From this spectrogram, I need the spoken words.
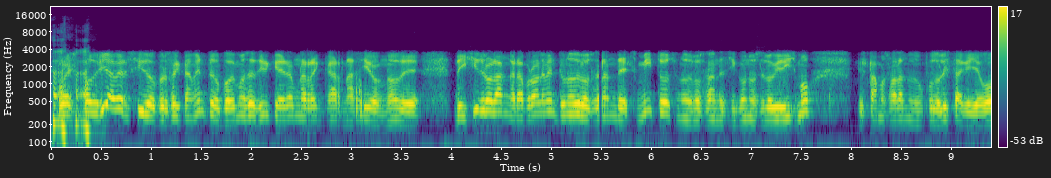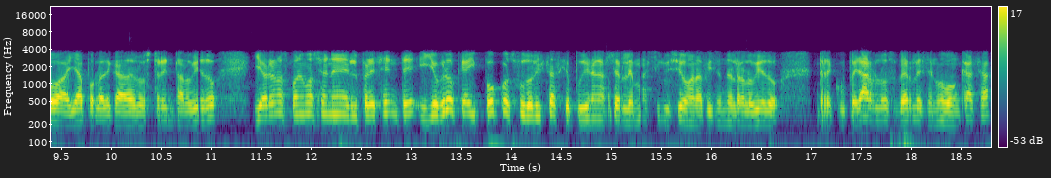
Pues podría sido perfectamente, o podemos decir que era una reencarnación ¿no? de, de, Isidro Lángara, probablemente uno de los grandes mitos, uno de los grandes iconos del oviedismo. Estamos hablando de un futbolista que llegó allá por la década de los 30 al Oviedo, y ahora nos ponemos en el presente, y yo creo que hay pocos futbolistas que pudieran hacerle más ilusión a la afición del Real Oviedo recuperarlos, verles de nuevo en casa,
